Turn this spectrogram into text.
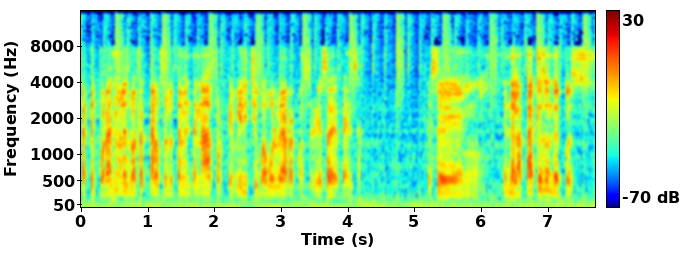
la temporada no les va a afectar absolutamente nada porque Belichick va a volver a reconstruir esa defensa. Este, en el ataque es donde, pues,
